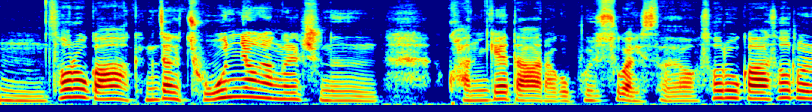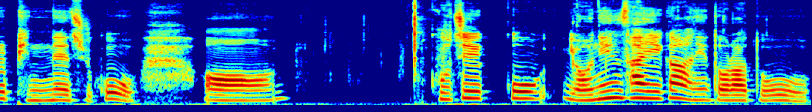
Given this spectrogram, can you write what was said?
음, 서로가 굉장히 좋은 영향을 주는 관계다라고 볼 수가 있어요. 서로가 서로를 빛내주고, 어, 굳이 꼭 연인 사이가 아니더라도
